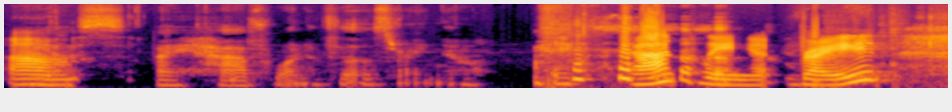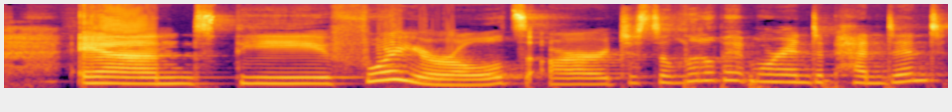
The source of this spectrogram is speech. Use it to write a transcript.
Um, yes i have one of those right now exactly right and the four year olds are just a little bit more independent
